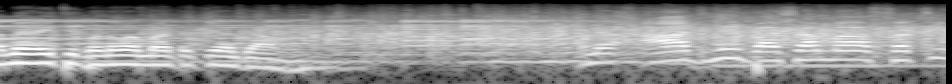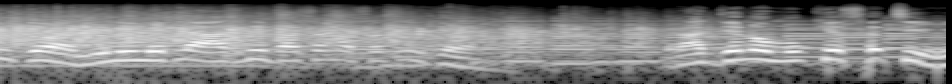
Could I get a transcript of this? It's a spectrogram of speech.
તમે અહીંથી ભણવા માટે ત્યાં જાઓ. અને આજની ભાષામાં સચિવ કહેવાય. મુનિમ એટલે આજની ભાષામાં સચિવ કહેવાય. રાજ્યનો મુખ્ય સચિવ.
